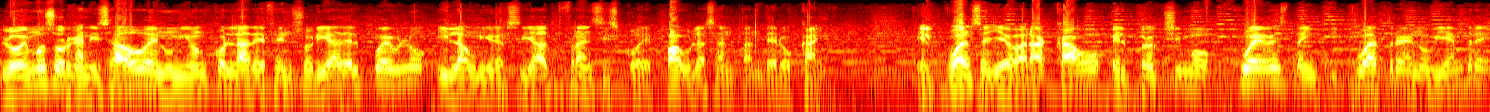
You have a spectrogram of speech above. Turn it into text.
Lo hemos organizado en unión con la Defensoría del Pueblo y la Universidad Francisco de Paula Santander Ocaña, el cual se llevará a cabo el próximo jueves 24 de noviembre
